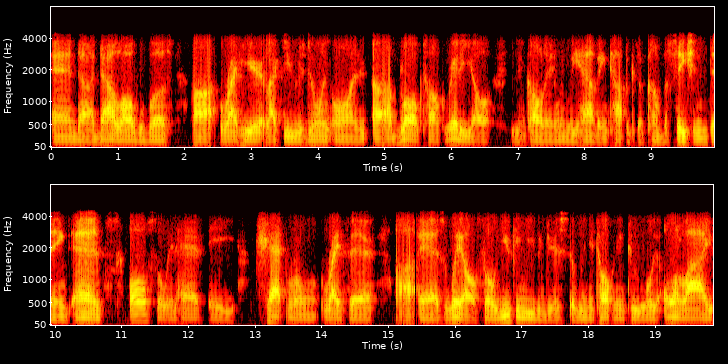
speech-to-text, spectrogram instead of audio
and uh, dialogue with us uh, right here, like you was doing on uh, Blog Talk Radio. You can call in when we're having topics of conversation and things. And also, it has a chat room right there uh, as well. So you can even just, uh, when you're talking to or on live,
